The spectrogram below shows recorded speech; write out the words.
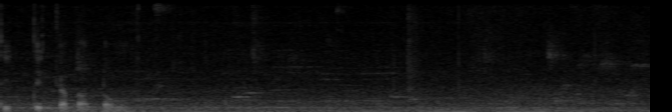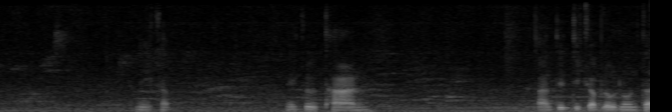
ที่ติดกับหลอดลมนี่ครับ นี่คือฐาน ฐานที่ติดกับโลนนถ้า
